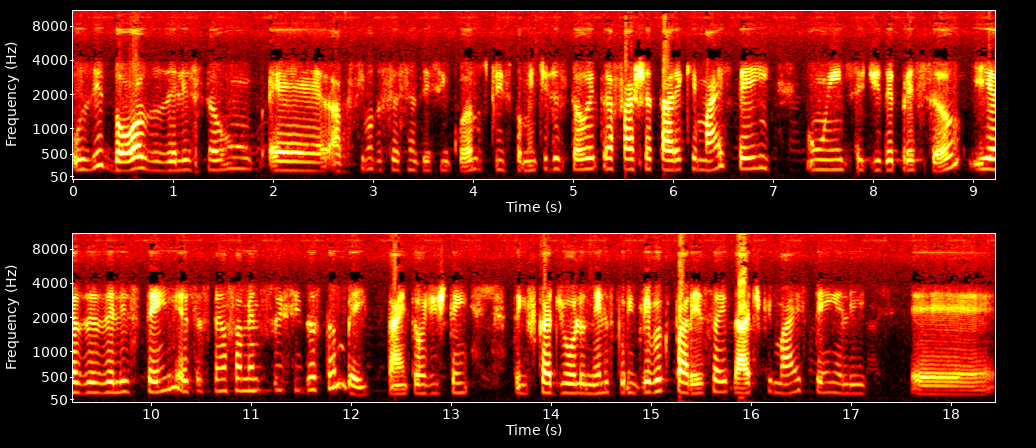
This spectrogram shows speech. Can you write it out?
Os idosos, eles estão é, acima dos 65 anos, principalmente, eles estão entre a faixa etária que mais tem um índice de depressão e às vezes eles têm esses pensamentos suicidas também, tá? Então a gente tem, tem que ficar de olho neles, por incrível que pareça, a idade que mais tem ali é,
